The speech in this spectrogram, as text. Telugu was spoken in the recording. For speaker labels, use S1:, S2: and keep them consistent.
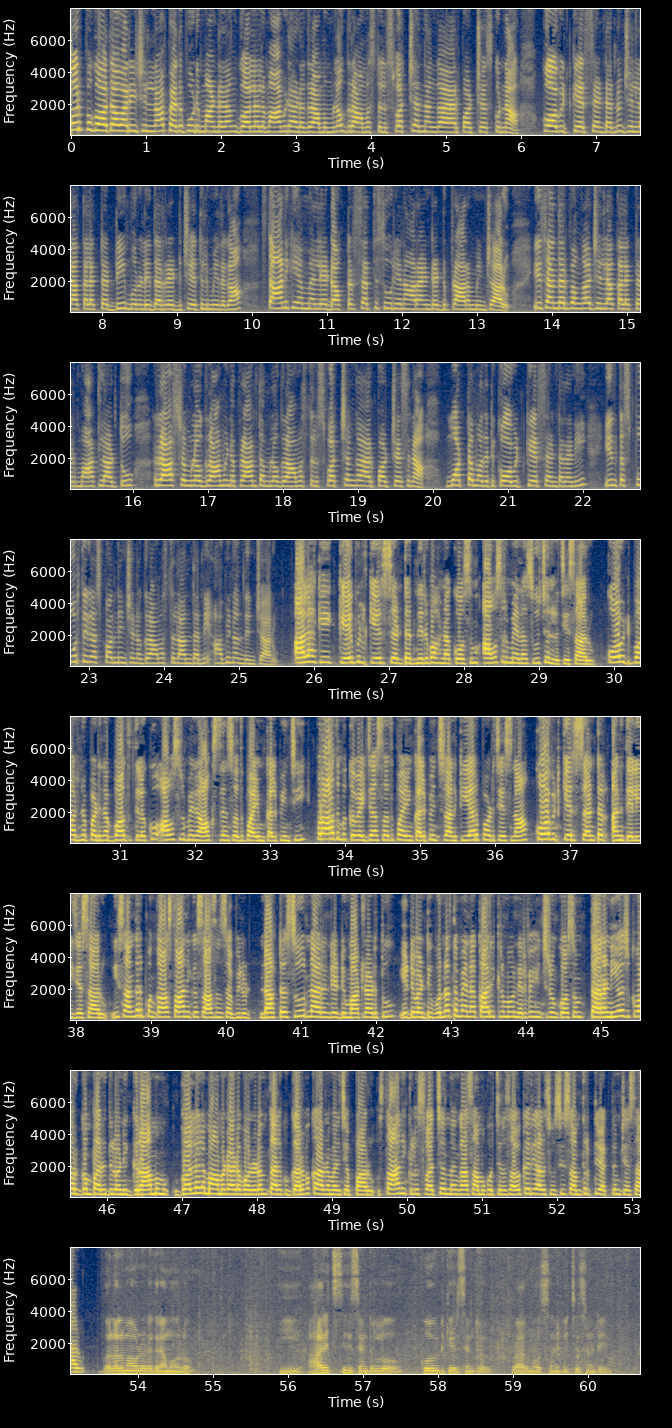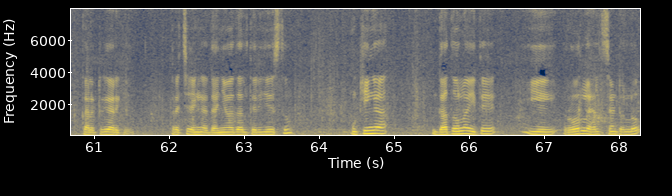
S1: తూర్పుగోదావరి జిల్లా పెదపూడి మండలం గొల్లల మామిడాడ గ్రామంలో గ్రామస్తులు స్వచ్ఛందంగా ఏర్పాటు చేసుకున్న కోవిడ్ కేర్ సెంటర్ను జిల్లా కలెక్టర్ డి మురళీధర్ రెడ్డి చేతుల మీదుగా స్థానిక ఎమ్మెల్యే డాక్టర్ సత్యసూర్యనారాయణ రెడ్డి ప్రారంభించారు. ఈ సందర్భంగా జిల్లా కలెక్టర్ మాట్లాడుతూ రాష్ట్రంలో గ్రామీణ ప్రాంతంలో గ్రామస్తులు స్వచ్ఛంగా ఏర్పాటు చేసిన మొట్టమొదటి కోవిడ్ కేర్ సెంటర్ అని ఇంత స్ఫూర్తిగా స్పందించిన గ్రామస్తులందరినీ అభినందించారు.
S2: అలాగే కేబుల్ కేర్ సెంటర్ నిర్వహణ కోసం అవసరమైన సూచనలు చేశారు. కోవిడ్ బారిన పడిన బాధితులకు అవసరమైన ఆక్సిజన్ సదుపాయం కల్పించి ప్రాథమిక వైద్య సదుపాయం కల్పించడానికి ఏర్పాటు చేసిన కోవిడ్ కేర్ సెంటర్ అని తెలియజేశారు. ఈ సందర్భంగా స్థానిక శాసనసభ్యులు డాక్టర్ సూర్యనారాయణ రెడ్డి మాట్లాడుతూ ఇటువంటి ఉన్నతమైన కార్యక్రమం నిర్వహించడం కోసం తన నియోజకవర్గం పరిధిలోని గ్రామం గొల్లల మామడాడ ఉండడం తనకు గర్వకారణమని చెప్పారు. స్థానికులు స్వచ్ఛందంగా సమకూర్చిన సౌకర్యాలు చూసి సంతృప్తి వ్యక్తం చేశారు.
S3: గొల్లల మామిడాడ గ్రామంలో ఈ ఆర్హెచ్సి సెంటర్లో కోవిడ్ కేర్ సెంటర్ ప్రారంభోత్సవానికి ఇచ్చేసినటువంటి కలెక్టర్ గారికి ప్రత్యేకంగా ధన్యవాదాలు తెలియజేస్తూ ముఖ్యంగా గతంలో అయితే ఈ రూరల్ హెల్త్ సెంటర్లో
